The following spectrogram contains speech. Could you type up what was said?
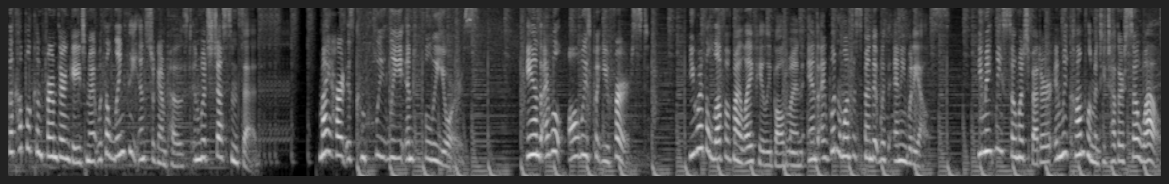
the couple confirmed their engagement with a lengthy Instagram post in which Justin said, My heart is completely and fully yours. And I will always put you first. You are the love of my life, Hailey Baldwin, and I wouldn't want to spend it with anybody else. You make me so much better, and we complement each other so well.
